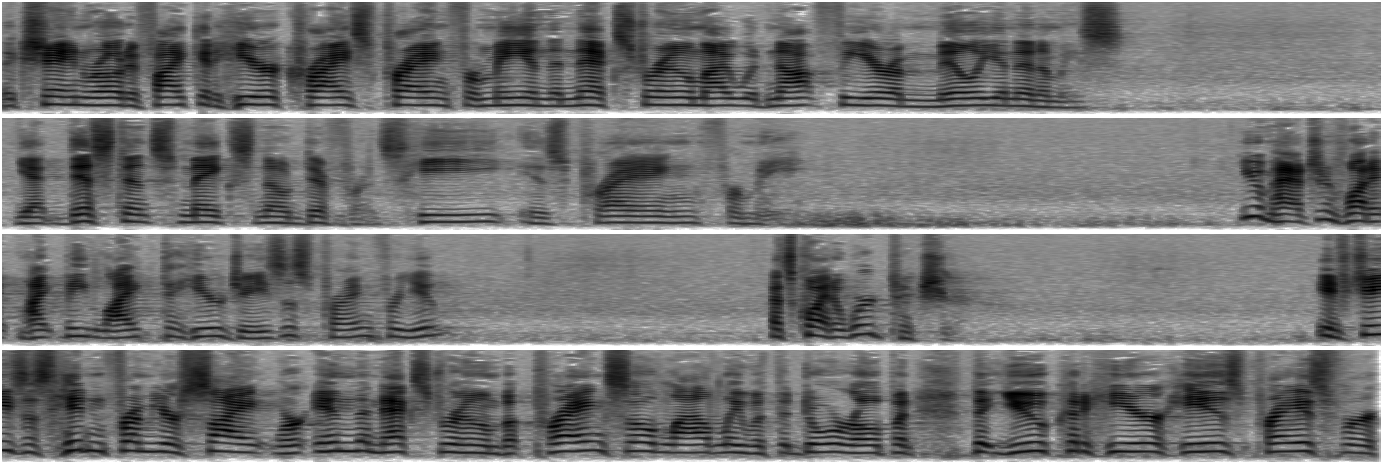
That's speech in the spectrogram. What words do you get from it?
M'Cheyne wrote, If I could hear Christ praying for me in the next room, I would not fear a million enemies. Yet distance makes no difference. He is praying for me. You imagine what it might be like to hear Jesus praying for you? That's quite a word picture. If Jesus, hidden from your sight, were in the next room, but praying so loudly with the door open that you could hear his praise for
